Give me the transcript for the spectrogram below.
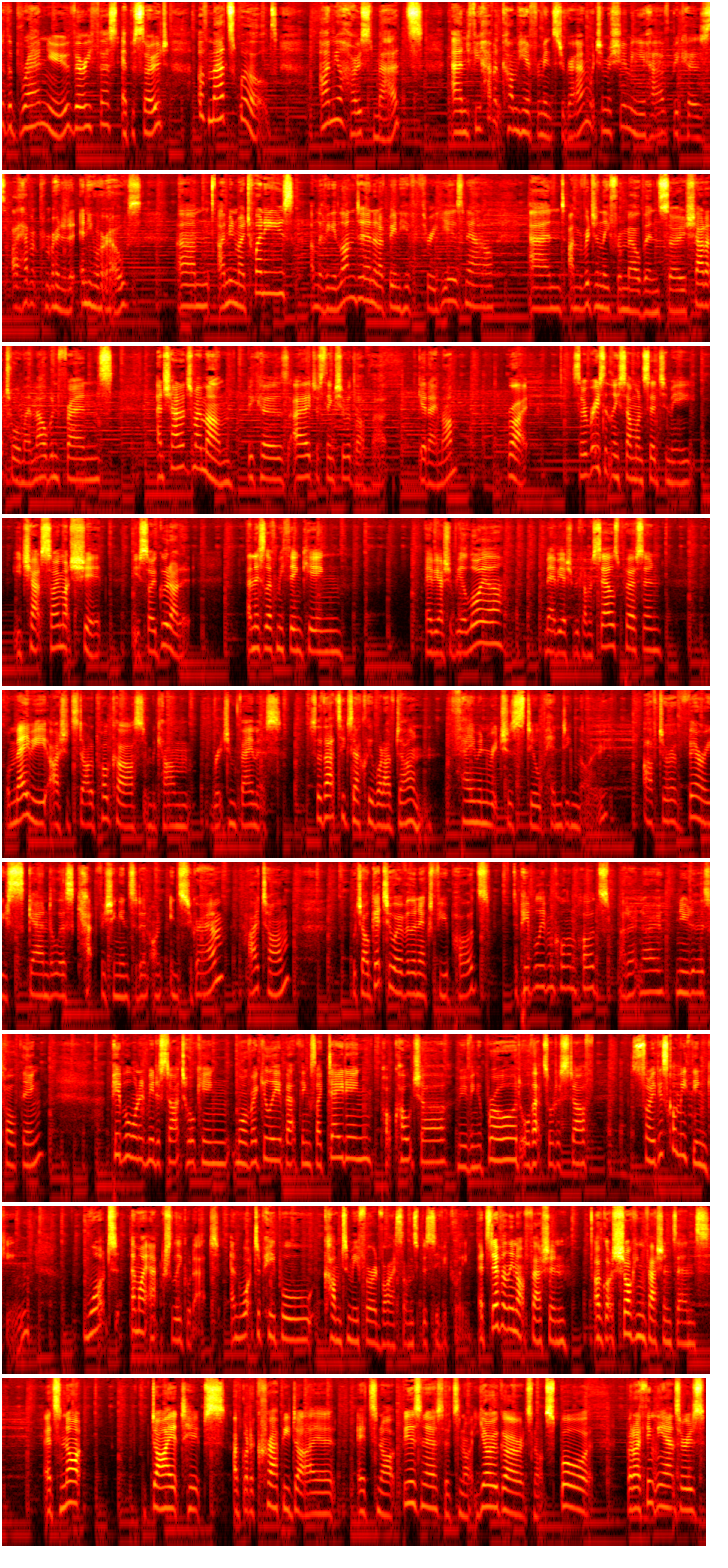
to the brand new, very first episode of Mads World. I'm your host, Mads, and if you haven't come here from Instagram, which I'm assuming you have because I haven't promoted it anywhere else, um, I'm in my 20s, I'm living in London, and I've been here for three years now, and I'm originally from Melbourne, so shout out to all my Melbourne friends, and shout out to my mum because I just think she would love that. G'day, mum. Right. So recently, someone said to me, You chat so much shit, you're so good at it. And this left me thinking, maybe I should be a lawyer, maybe I should become a salesperson, or maybe I should start a podcast and become rich and famous. So that's exactly what I've done. Fame and riches still pending though. After a very scandalous catfishing incident on Instagram, hi Tom, which I'll get to over the next few pods. Do people even call them pods? I don't know. New to this whole thing. People wanted me to start talking more regularly about things like dating, pop culture, moving abroad, all that sort of stuff. So this got me thinking what am I actually good at? And what do people come to me for advice on specifically? It's definitely not fashion. I've got shocking fashion sense. It's not diet tips. I've got a crappy diet. It's not business. It's not yoga. It's not sport. But I think the answer is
